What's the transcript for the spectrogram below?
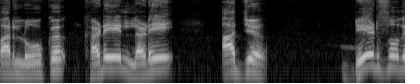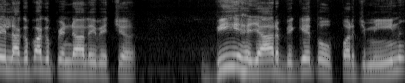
ਪਰ ਲੋਕ ਖੜੇ ਲੜੇ ਅੱਜ 150 ਦੇ ਲਗਭਗ ਪਿੰਡਾਂ ਦੇ ਵਿੱਚ 20000 ਬਿੱਗੇ ਤੋਂ ਉੱਪਰ ਜ਼ਮੀਨ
